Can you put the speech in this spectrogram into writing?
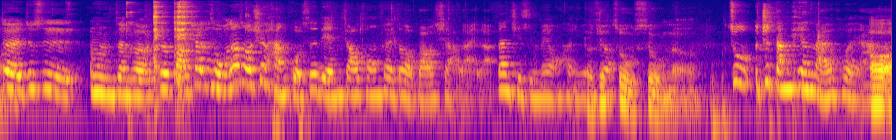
对，就是嗯，整个就包下，就是我那时候去韩国是连交通费都有包下来啦，但其实没有很远，可是就住宿呢？住就当天来回啊。哦哦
